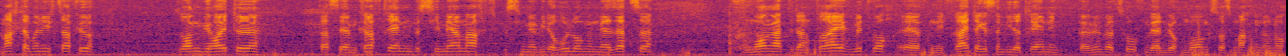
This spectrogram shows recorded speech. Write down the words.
macht aber nichts dafür. Sorgen wir heute, dass er im Krafttraining ein bisschen mehr macht, ein bisschen mehr Wiederholungen, mehr Sätze. Und morgen hat er dann frei, Mittwoch, äh, nee, Freitag ist dann wieder Training. Bei Milbertshofen werden wir auch morgens was machen dann noch.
